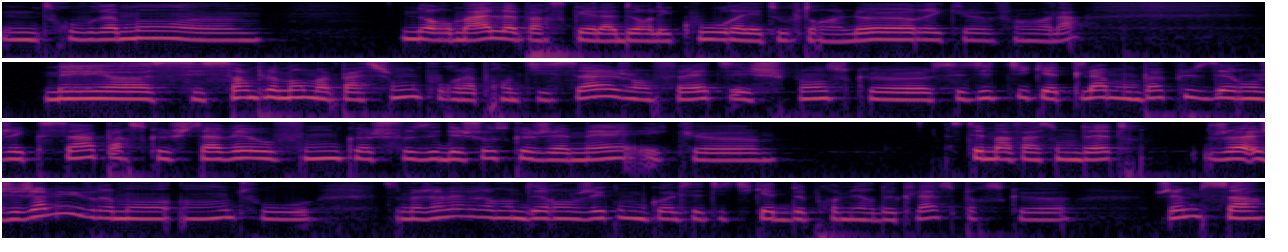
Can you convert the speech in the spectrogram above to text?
ne trouve vraiment normal parce qu'elle adore les cours, elle est tout le temps à l'heure et que, enfin voilà. Mais c'est simplement ma passion pour l'apprentissage en fait et je pense que ces étiquettes-là m'ont pas plus dérangé que ça parce que je savais au fond que je faisais des choses que j'aimais et que c'était ma façon d'être j'ai jamais eu vraiment honte ou ça m'a jamais vraiment dérangé qu'on me colle cette étiquette de première de classe parce que j'aime ça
